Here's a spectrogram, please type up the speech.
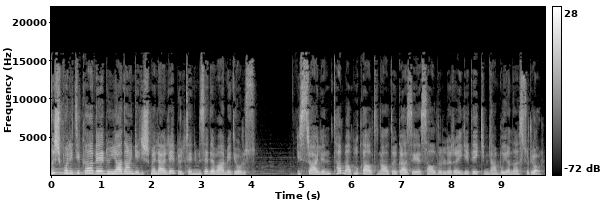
Dış politika ve dünyadan gelişmelerle bültenimize devam ediyoruz. İsrail'in tam abluk altına aldığı Gazze'ye saldırıları 7 Ekim'den bu yana sürüyor.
